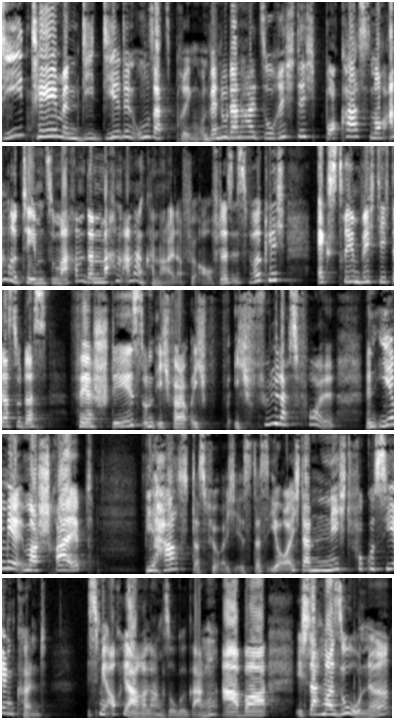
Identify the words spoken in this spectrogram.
die Themen, die dir den Umsatz bringen. Und wenn du dann halt so richtig Bock hast, noch andere Themen zu machen, dann mach einen anderen Kanal dafür auf. Das ist wirklich extrem wichtig, dass du das verstehst und ich, ich, ich fühle das voll. Wenn ihr mir immer schreibt, wie hart das für euch ist, dass ihr euch dann nicht fokussieren könnt Ist mir auch jahrelang so gegangen. Aber ich sag mal so, ne?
